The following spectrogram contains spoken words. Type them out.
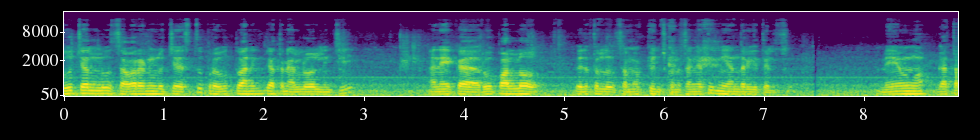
సూచనలు సవరణలు చేస్తూ ప్రభుత్వానికి గత నెల రోజుల నుంచి అనేక రూపాల్లో వినతులు సమర్పించుకున్న సంగతి మీ అందరికీ తెలుసు. మేము గత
